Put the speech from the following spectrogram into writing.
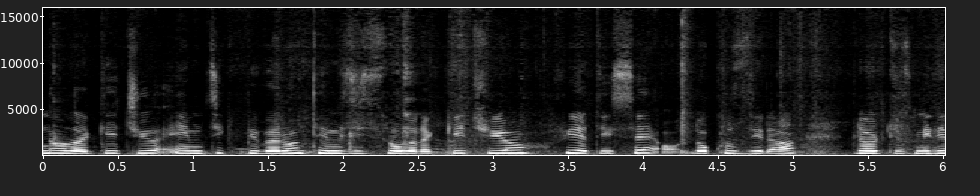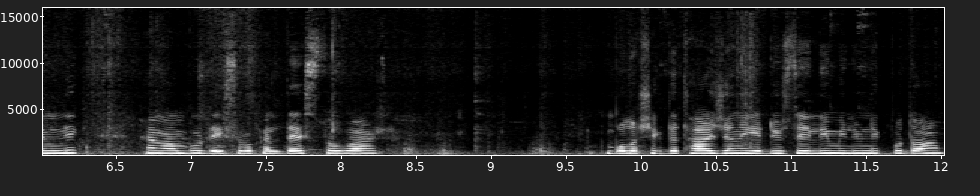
ne olarak geçiyor? Emzik biberon temizleyicisi olarak geçiyor. Fiyatı ise 9 lira 400 milimlik. Hemen burada ise bakın Desto var. Bulaşık deterjanı 750 milimlik bu da.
